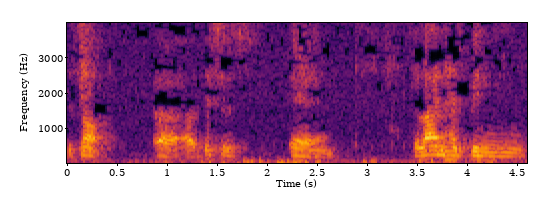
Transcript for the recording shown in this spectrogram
It's not, uh, this is, um, the line has been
